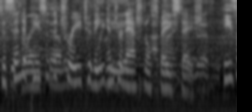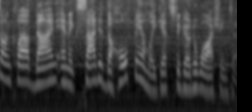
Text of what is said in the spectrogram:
to send a piece of the tree to the International Space Station. He's on cloud nine and excited the whole family gets to go to Washington.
